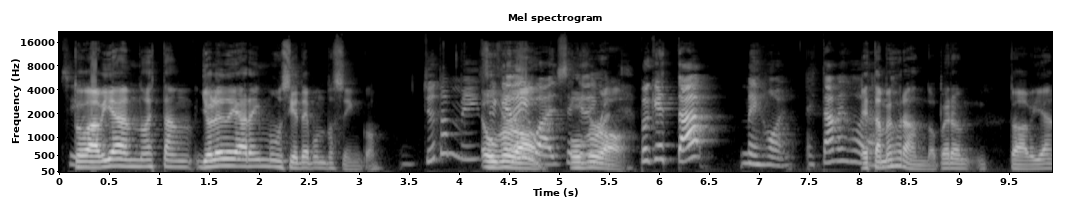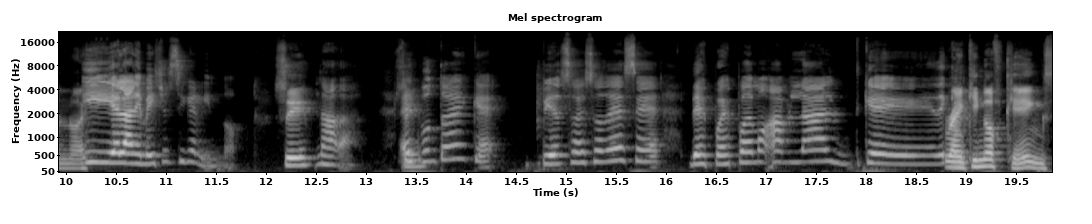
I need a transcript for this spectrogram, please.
Sí. Todavía no es tan. Yo le doy ahora mismo un 7.5. Yo también. Se queda Overall. igual. Se queda igual. Porque está mejor. Está mejor. Está mejorando, pero todavía no es. Y el animation sigue lindo. Sí. Nada. sí. El punto es que pienso eso de ese. Después podemos hablar que. de- Ranking of Kings.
